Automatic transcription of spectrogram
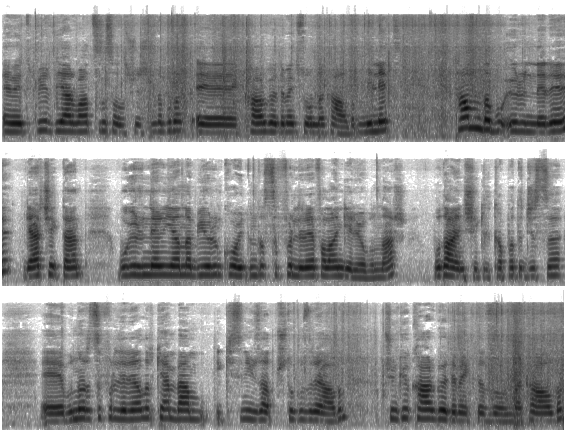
Evet bir diğer Watsons alışverişimde bu da e, kargo ödemek zorunda kaldım. Millet tam da bu ürünleri gerçekten bu ürünlerin yanına bir ürün koyduğunda 0 liraya falan geliyor bunlar. Bu da aynı şekilde kapatıcısı. E, bunları 0 liraya alırken ben ikisini 169 liraya aldım. Çünkü kargo ödemekte zorunda kaldım.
